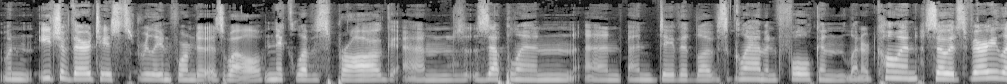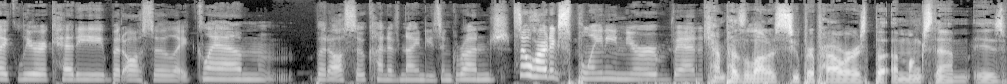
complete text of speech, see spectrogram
when each of their tastes really informed it as well. Nick loves prog and Zeppelin and and David loves glam and folk and Leonard Cohen. So it's very like lyric heady but also like glam but also kind of 90s and grunge. So hard explaining your band. Kemp has a lot of superpowers, but amongst them is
